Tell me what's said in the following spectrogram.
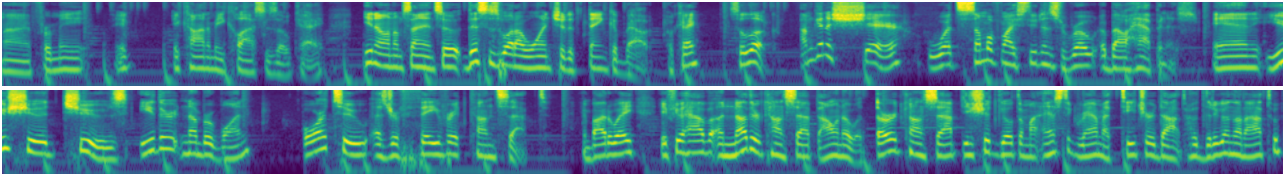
Uh, for me, it, economy class is okay. You know what I'm saying? So, this is what I want you to think about, okay? So, look, I'm going to share what some of my students wrote about happiness. And you should choose either number one or two as your favorite concept. And by the way, if you have another concept, I don't know, a third concept, you should go to my Instagram at teacher.rodrigonorato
